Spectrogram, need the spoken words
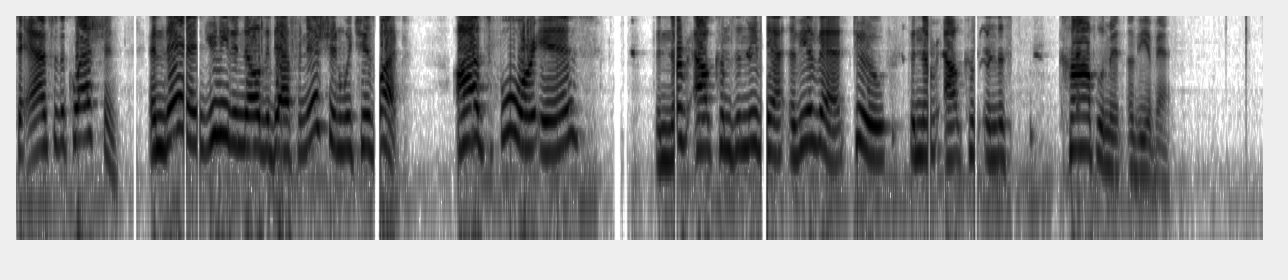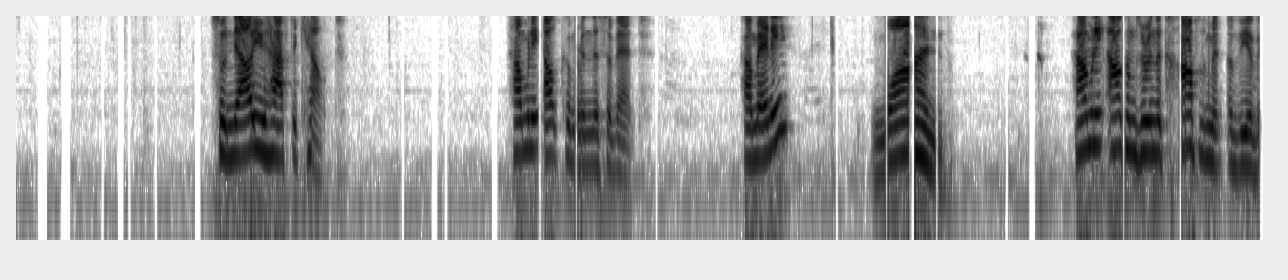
to answer the question. And then you need to know the definition, which is what? Odds for is the number of outcomes in the event, of the event to the number of outcomes in the complement of the event. So now you have to count. How many outcomes are in this event? How many? One. How many outcomes are in the complement of the event?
